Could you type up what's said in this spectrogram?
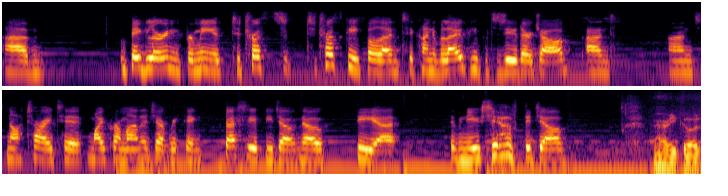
um, big learning for me is to trust to trust people and to kind of allow people to do their jobs and and not try to micromanage everything, especially if you don't know the uh, the minutiae of the job. Very good.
